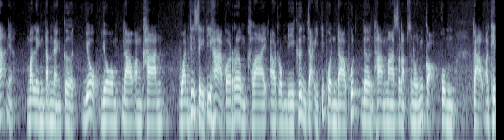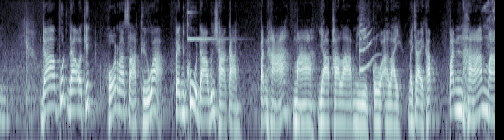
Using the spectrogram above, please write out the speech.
ณะเนี่ยมาเล็งตำแหน่งเกิดโยกโยง ดาวอังคาร วันที่ 4 ที่ 5 ก็เริ่มคลายอารมณ์ดีขึ้นจากอิทธิพลดาวพุธเดินทางมาสนับสนุนเกาะกลุ่มดาวอาทิตย์ ดาวพุธดาวอาทิตย์ โหราศาสตร์ถือว่าเป็นคู่ดาววิชาการ ปัญหามายาพารามีกลัวอะไรไม่ใช่ครับ ปัญหามา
